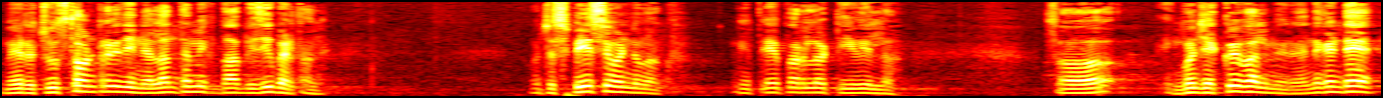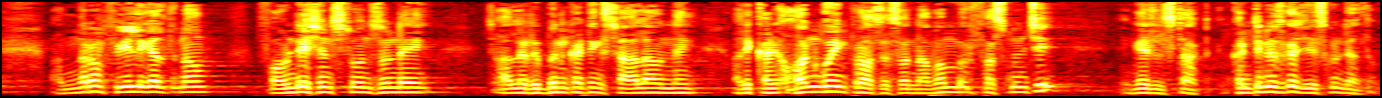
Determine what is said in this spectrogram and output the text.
మీరు చూస్తూ ఉంటారు ఇది నెలంతా మీకు బాగా బిజీ పెడతాను. కొంచెం స్పేస్ ఇవ్వండి మాకు మీ పేపర్లో టీవీలో. సో ఇంకొంచెం ఎక్కువ ఇవ్వాలి మీరు. ఎందుకంటే అందరం ఫీల్డ్కి వెళ్తున్నాం ఫౌండేషన్ స్టోన్స్ ఉన్నాయి చాలా రిబ్బన్ కటింగ్స్ చాలా ఉన్నాయి. అది ఆన్ గోయింగ్ ప్రాసెస్ నవంబర్ ఫస్ట్ నుంచి ఇంకా స్టార్ట్ కంటిన్యూస్గా చేసుకుంటూ వెళ్తాం.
